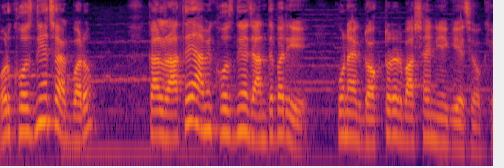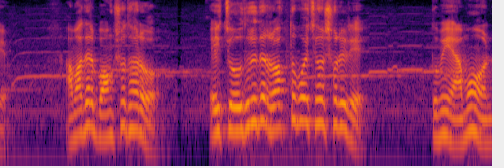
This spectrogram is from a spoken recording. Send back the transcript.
ওর খোঁজ নিয়েছো একবারও? কাল রাতে আমি খোঁজ নিয়ে জানতে পারি কোন এক ডক্টরের বাসায় নিয়ে গিয়েছে ওকে। আমাদের বংশধরও। এই চৌধুরীদের রক্ত বইছে ওর শরীরে। তুমি এমন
